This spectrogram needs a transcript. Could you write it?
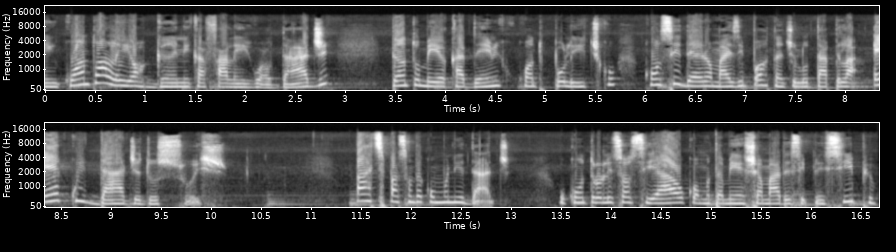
enquanto a lei orgânica fala em igualdade, tanto o meio acadêmico quanto político consideram mais importante lutar pela equidade do SUS. Participação da comunidade. O controle social, como também é chamado esse princípio,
